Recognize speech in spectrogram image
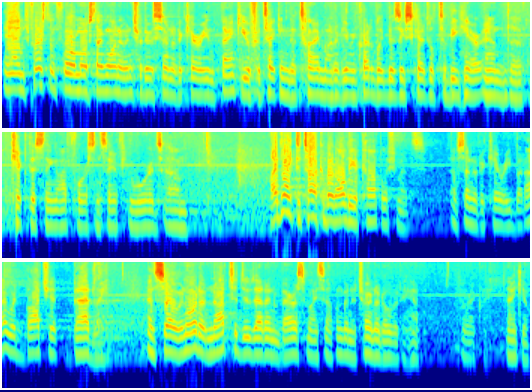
And first and foremost, I want to introduce Senator Kerry and thank you for taking the time out of your incredibly busy schedule to be here and uh, kick this thing off for us and say a few words. Um, I'd like to talk about all the accomplishments of Senator Kerry, but I would botch it badly. And so, in order not to do that and embarrass myself, I'm going to turn it over to him directly. Thank you.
